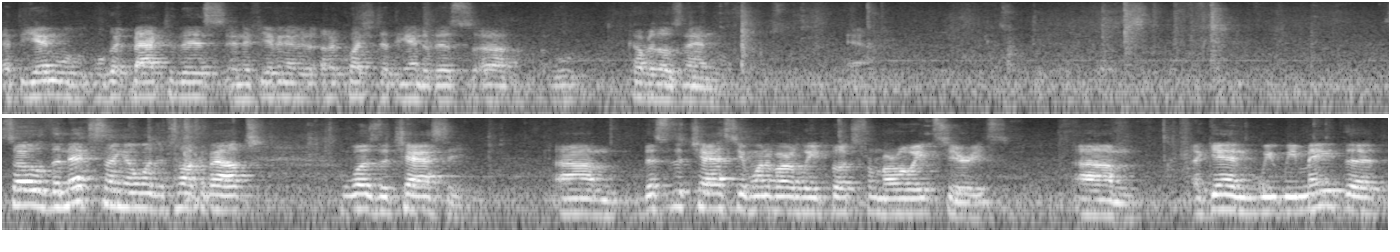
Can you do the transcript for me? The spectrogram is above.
at the end, we'll, we'll get back to this, and if you have any other questions at the end of this, uh, we'll cover those then. Yeah. So the next thing I wanted to talk about was the chassis. Um, this is the chassis of one of our EliteBooks from our 08 series. Um, again, we, we made the,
